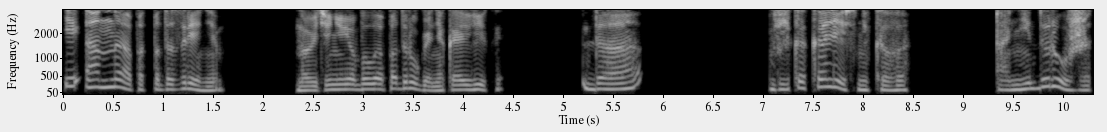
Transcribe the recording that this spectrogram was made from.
и она под подозрением. Но ведь у нее была подруга, некая Вика. Да, Вика Колесникова. Они дружат.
